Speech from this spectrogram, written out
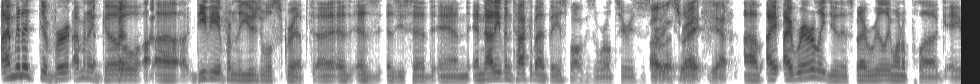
I'm going to divert. I'm going to go uh, deviate from the usual script, uh, as as as you said, and and not even talk about baseball because the World Series is starting. oh, starting. that's tonight. right. Yeah. Um, I, I rarely do this, but I really want to plug a,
